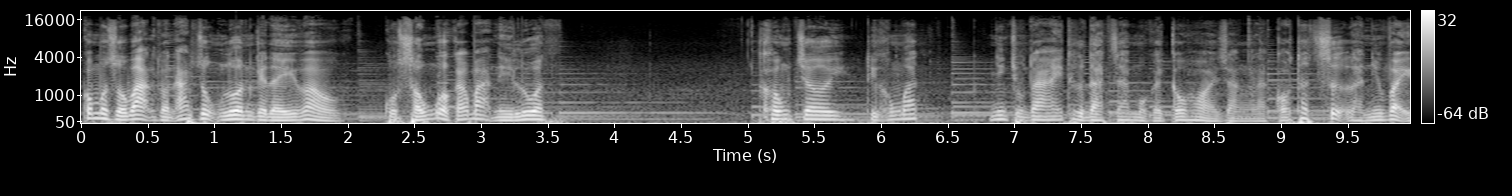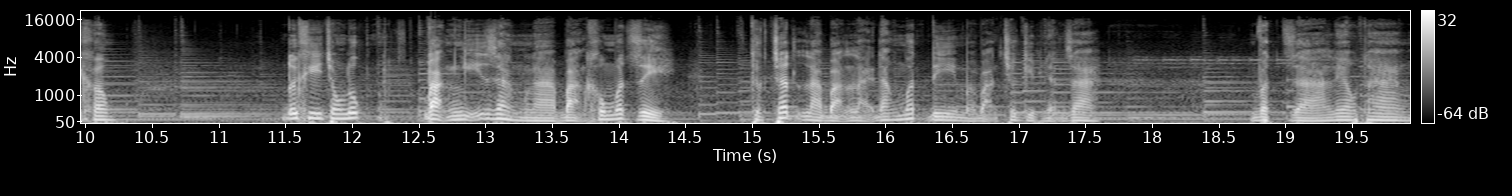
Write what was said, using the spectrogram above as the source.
Có một số bạn còn áp dụng luôn cái đấy vào cuộc sống của các bạn ấy luôn. Không chơi thì không mất, nhưng chúng ta hãy thử đặt ra một cái câu hỏi rằng là có thật sự là như vậy không? Đôi khi trong lúc bạn nghĩ rằng là bạn không mất gì, thực chất là bạn lại đang mất đi mà bạn chưa kịp nhận ra. Vật giá leo thang,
